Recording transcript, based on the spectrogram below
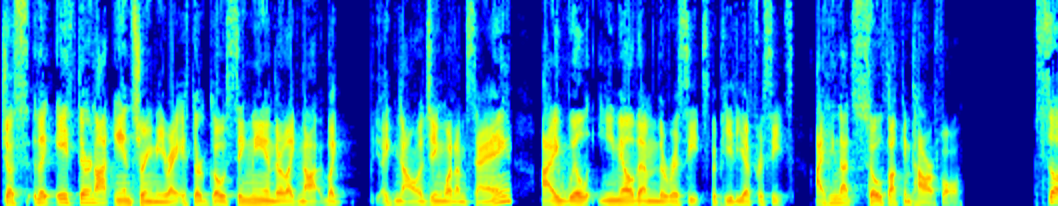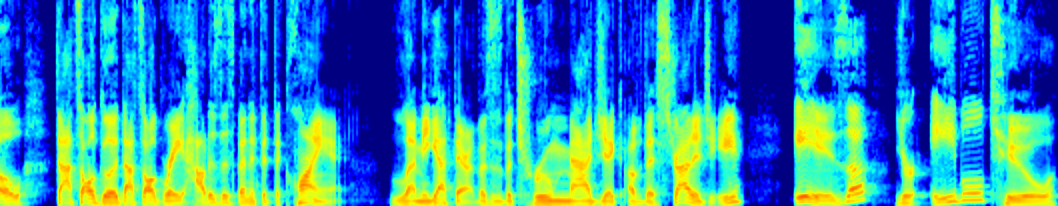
just like if they're not answering me, right? If they're ghosting me and they're like not like acknowledging what I'm saying, I will email them the receipts, the PDF receipts. I think that's so fucking powerful. So that's all good. That's all great. How does this benefit the client? Let me get there. This is the true magic of this strategy is uh, you're able to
